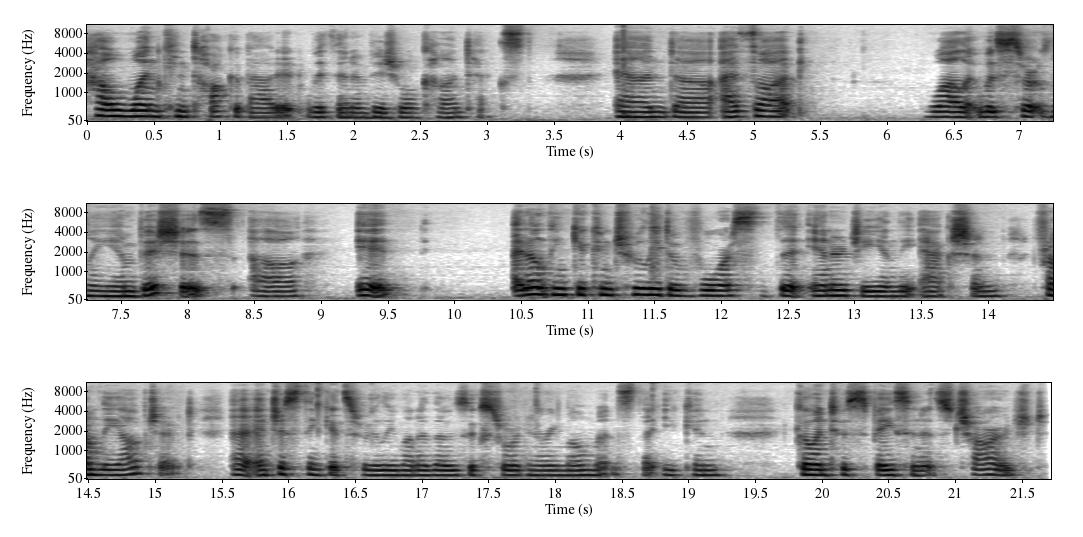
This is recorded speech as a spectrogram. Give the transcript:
how one can talk about it within a visual context. And uh, I thought, while it was certainly ambitious, uh, it I don't think you can truly divorce the energy and the action from the object. I just think it's really one of those extraordinary moments that you can go into a space and it's charged,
